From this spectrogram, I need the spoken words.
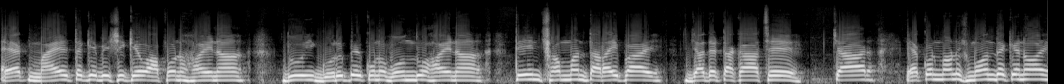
এক, মায়ের থেকে বেশি কেউ আপন হয় না। দুই গরিবের কোনো বন্ধু হয় না। তিন, সম্মান তারাই পায় যাদের টাকা আছে। চার এখন মানুষ মন দেখে নয়,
